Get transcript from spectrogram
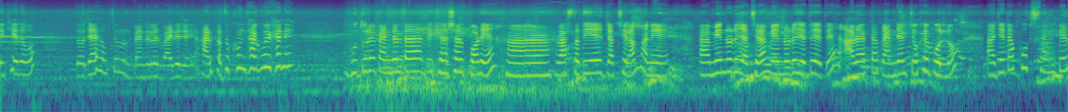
দেখিয়ে দেবো। তো যাই হোক, চলুন, প্যান্ডেলের বাইরে যাই। আর কতক্ষণ থাকব এখানে? ভুতুরে প্যান্ডেলটা দেখে আসার পরে রাস্তা দিয়ে যাচ্ছিলাম। মানে মেন রোডে যাচ্ছিলাম। মেন রোডে যেতে যেতে আরও একটা প্যান্ডেল চোখে পড়ল। যেটা খুব সিম্পল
